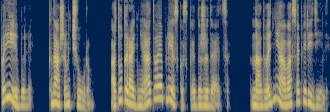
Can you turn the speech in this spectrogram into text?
«Прибыли к нашим чурам, а тут и родня твоя плесковская дожидается. На два дня вас опередили.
